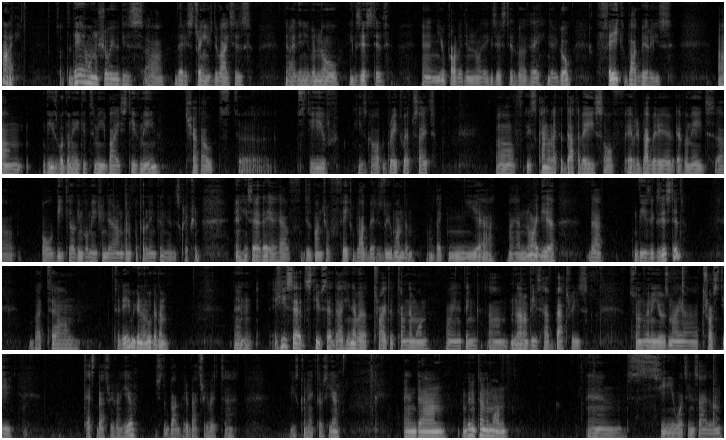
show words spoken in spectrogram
Hi, so today I want to show you these uh, very strange devices that I didn't even know existed and you probably didn't know they existed but hey there you go. Fake blackberries. Um, these were donated to me by Steve Main. Shout out to Steve. He's got a great website. Uh, it's kind of like a database of every blackberry ever made uh, all detailed information there. I'm gonna put a link in the description. And he said, "Hey, I have this bunch of fake blackberries. Do you want them?" I was like, "Yeah." I had no idea that these existed, but um, today we're gonna look at them. And he said, Steve said that he never tried to turn them on or anything. Um, none of these have batteries, so I'm gonna use my uh, trusty test battery right here which is the BlackBerry battery with uh, these connectors here. And um, I'm gonna turn them on and see what's inside of them.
